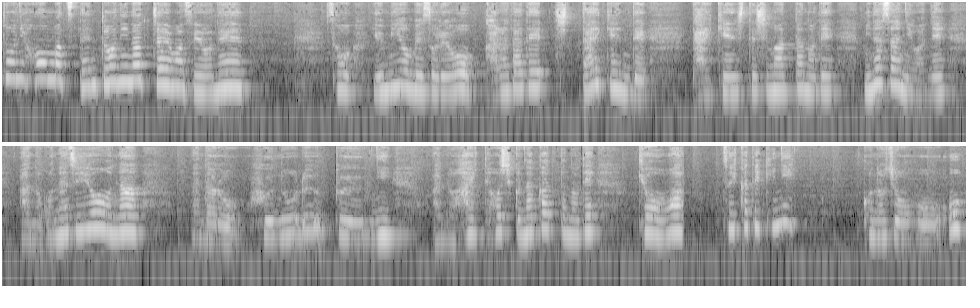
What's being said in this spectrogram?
当に本末転倒になっちゃいますよね。そう弓嫁それを体で実体験で体験してしまったので皆さんにはねあの同じようななんだろう負のループにあの入ってほしくなかったので今日は追加的にこの情報を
